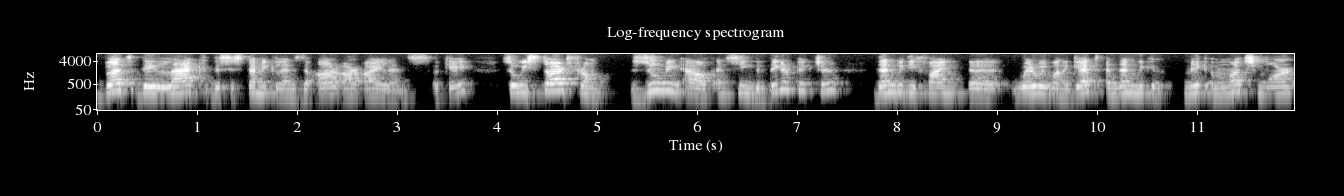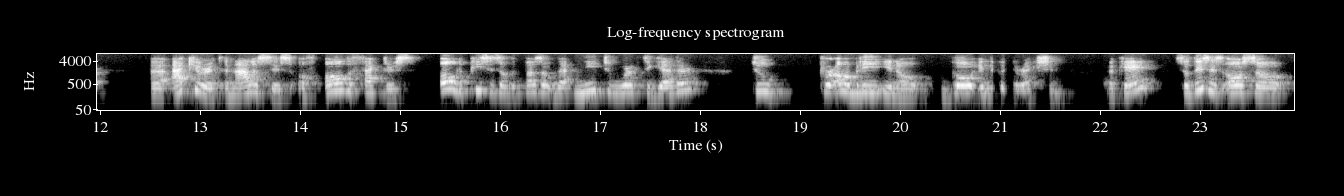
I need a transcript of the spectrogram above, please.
but they lack the systemic lens, the RRI lens, okay? So we start from zooming out and seeing the bigger picture, then we define uh, where we want to get, and then we can make a much more uh, accurate analysis of all the factors all the pieces of the puzzle that need to work together to probably, you know, go in the good direction. Okay, so this is also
